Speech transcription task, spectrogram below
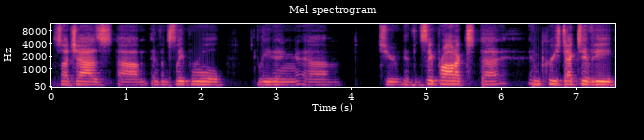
such as um, infant sleep rule leading um, to infant sleep products, uh, increased activity,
